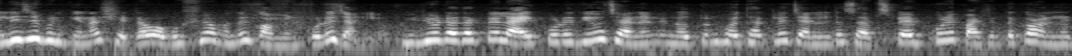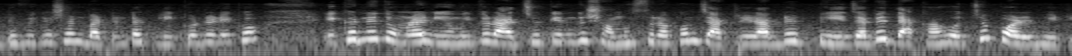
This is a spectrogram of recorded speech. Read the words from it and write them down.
এলিজিবল কিনা সেটাও অবশ্যই আমাদের কমেন্ট করে জানিও। ভিডিওটাতে একটা লাইক করে দিও চ্যানেলে নতুন হয়ে থাকলে চ্যানেলটা সাবস্ক্রাইব করে পাশে থাকা অল নোটিফিকেশন বাটনটা ক্লিক করে রেখো। এখানে তোমরা নিয়মিত রাজ্য কেন্দ্রের সমস্ত রকম চাকরির আপডেট পেয়ে যাবে। দেখা হচ্ছে পরের ভিডিও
